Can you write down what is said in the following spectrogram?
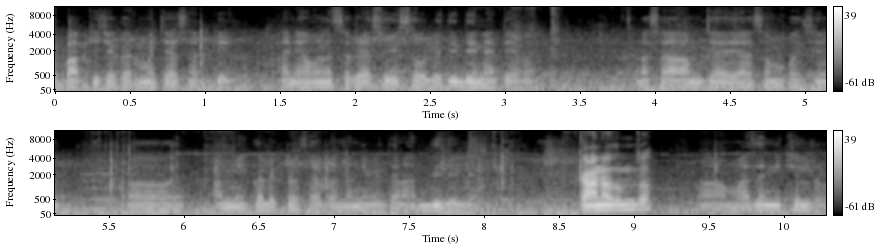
बाकीच्या कर्मचाऱ्यासारखे आणि आम्हाला सगळ्या सोयी सवलती देण्यात याव्या असं आमच्या या संपाचे आम्ही कलेक्टर साहेबांना निवेदनात दिलेले आहे. काय नाव तुमचं? माझं निखिल राव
